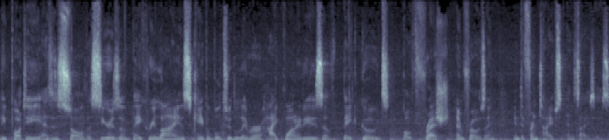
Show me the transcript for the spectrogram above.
Lipoti has installed a series of bakery lines capable to deliver high quantities of baked goods, both fresh and frozen, in different types and sizes.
